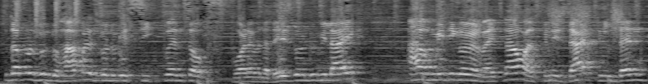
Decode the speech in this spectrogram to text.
So upload is going to happen. It's going to be a sequence of whatever the day is going to be like. I have a meeting going on right now. I'll finish that. Till then,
